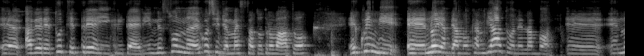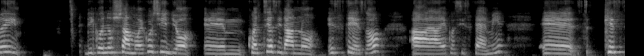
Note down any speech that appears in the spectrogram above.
eh, avere tutti e tre i criteri, nessun ecocidio è mai stato trovato. E quindi eh, noi abbiamo cambiato nella bot eh, e noi riconosciamo ecocidio ehm, qualsiasi danno esteso a ecosistemi eh, che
